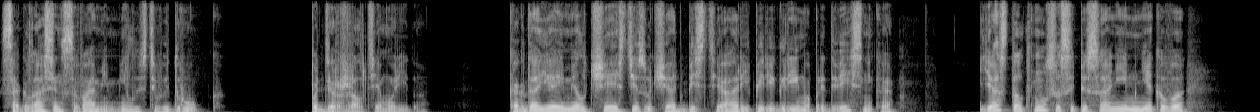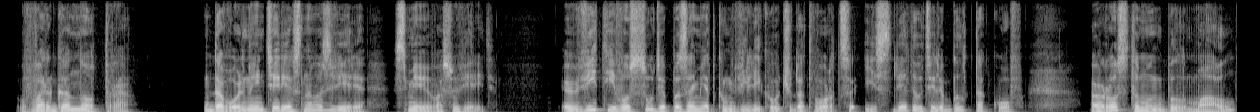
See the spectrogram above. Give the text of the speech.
«Согласен с вами, милостивый друг», — поддержал тему Ридо. Когда я имел честь изучать бестиарий Перегрима Предвестника, я столкнулся с описанием некого Варганотра, довольно интересного зверя, смею вас уверить. Вид его, судя по заметкам великого чудотворца и исследователя, был таков. Ростом он был мал,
